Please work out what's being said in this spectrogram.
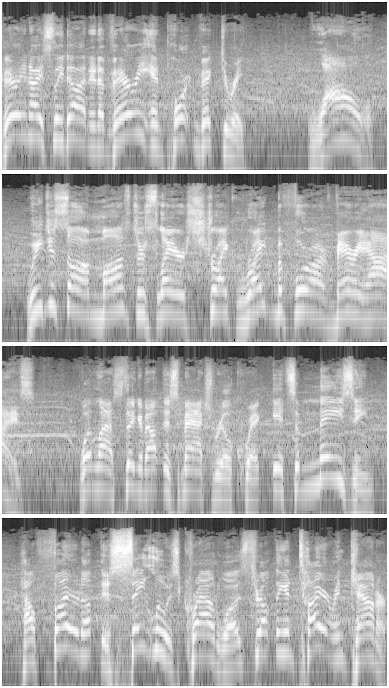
Very nicely done and a very important victory. Wow. We just saw a Monster Slayer strike right before our very eyes. One last thing about this match real quick. It's amazing how fired up this St. Louis crowd was throughout the entire encounter.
